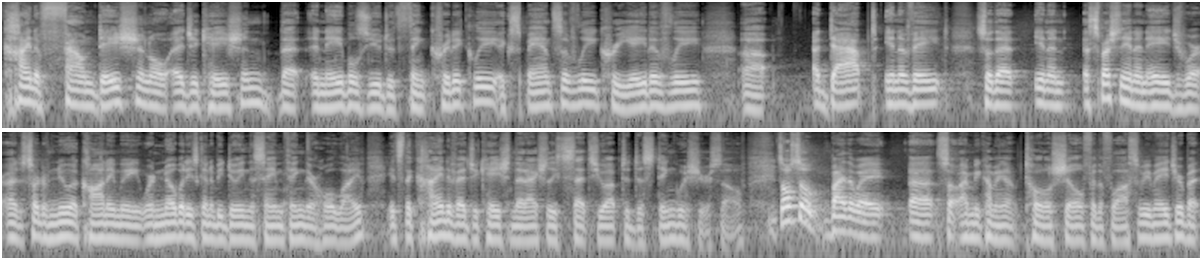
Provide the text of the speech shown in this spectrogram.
kind of foundational education that enables you to think critically, expansively, creatively. Uh, adapt, innovate, so that in an especially in an age where a sort of new economy where nobody's going to be doing the same thing their whole life, it's the kind of education that actually sets you up to distinguish yourself. It's also, by the way, uh, so I'm becoming a total shill for the philosophy major, but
